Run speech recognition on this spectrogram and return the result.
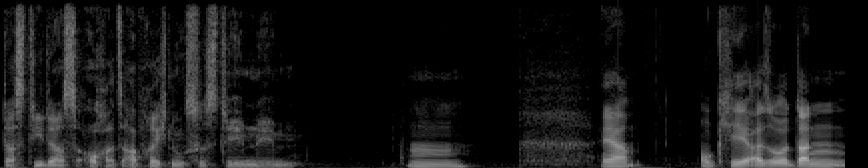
dass die das auch als Abrechnungssystem nehmen. Hm. Ja, Okay, also dann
